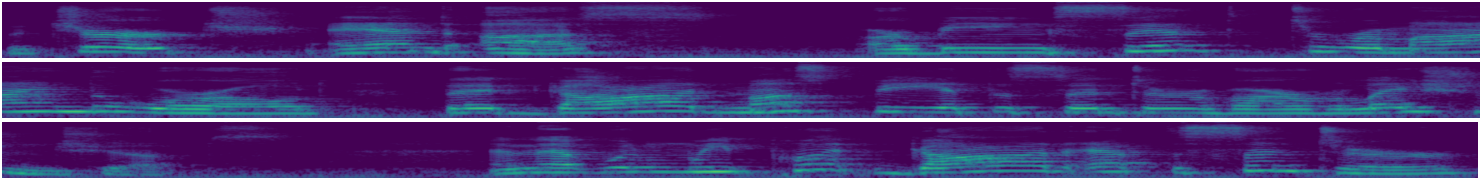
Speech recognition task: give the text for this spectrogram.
The church and us are being sent to remind the world that God must be at the center of our relationships, and that when we put God at the center,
